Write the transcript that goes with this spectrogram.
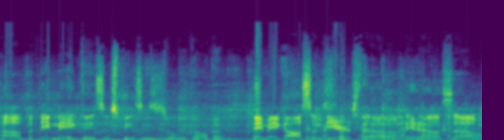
uh, but they make Invasive species is what we call them. they make awesome beers though you know so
